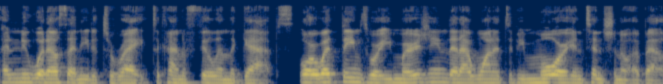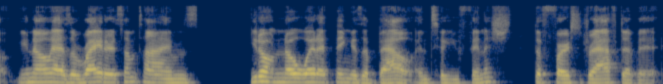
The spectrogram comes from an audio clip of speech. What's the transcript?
I knew what else I needed to write to kind of fill in the gaps or what themes were emerging that I wanted to be more intentional about. You know, as a writer, sometimes you don't know what a thing is about until you finish the first draft of it.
